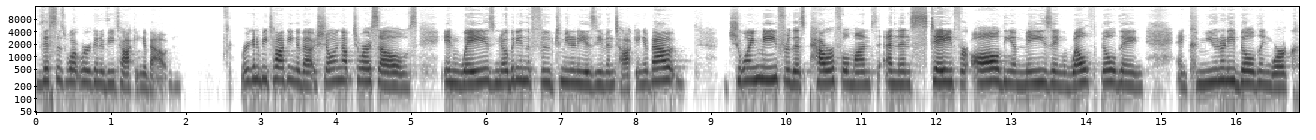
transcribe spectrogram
this is what we're going to be talking about. We're going to be talking about showing up to ourselves in ways nobody in the food community is even talking about join me for this powerful month and then stay for all the amazing wealth building and community building work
